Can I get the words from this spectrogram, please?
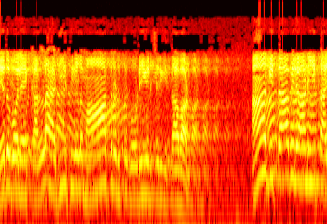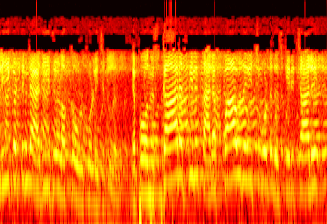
ഏതുപോലെ കള്ള ഹദീസുകൾ മാത്രം എടുത്ത് ക്രോഡീകരിച്ചൊരു കിതാബാണ്. ആ കിതാബിലാണ് ഈ തലീക്കെട്ടിന്റെ അതീതികളൊക്കെ ഉൾക്കൊള്ളിച്ചിട്ടുള്ളത്. എപ്പോ നിസ്കാരത്തിൽ തലപ്പാവ് ധരിച്ചുകൊണ്ട് നിസ്കരിച്ചാൽ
